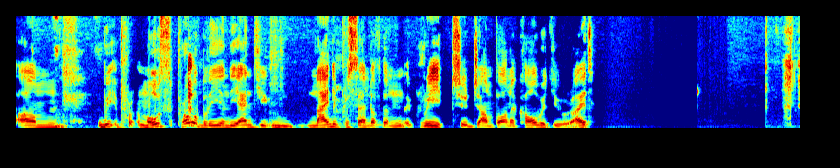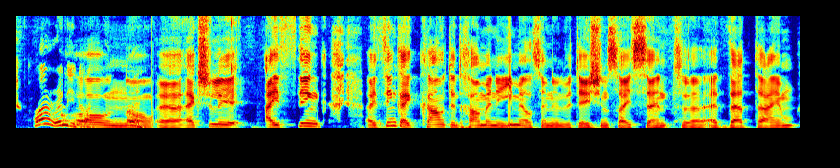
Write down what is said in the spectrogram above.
Um, we pr- most probably in the end, you ninety percent of them agreed to jump on a call with you, right? Oh, really? Not? Oh no! Uh, actually, I think I think I counted how many emails and invitations I sent uh, at that time,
